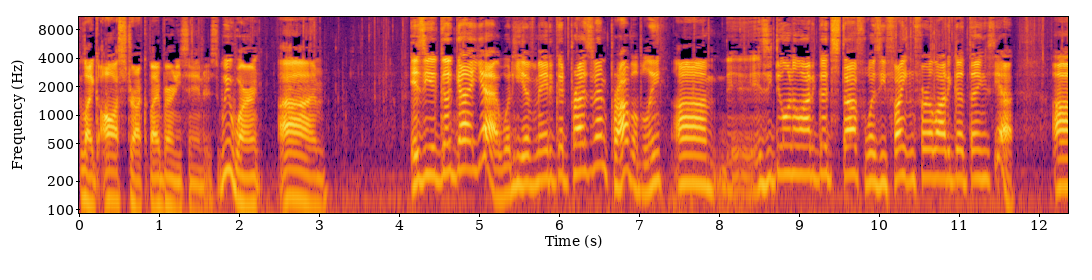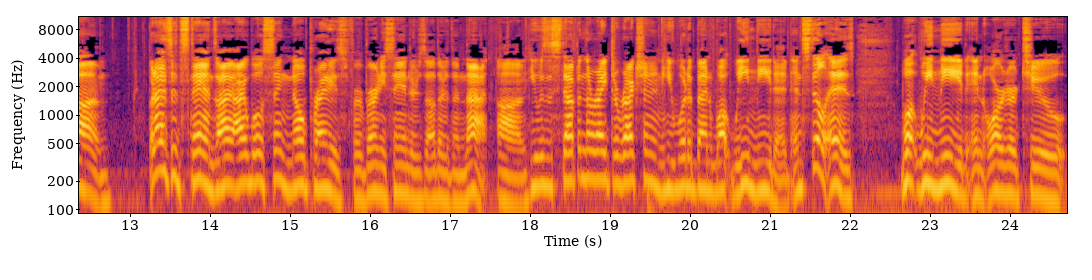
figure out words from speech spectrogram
like awestruck by Bernie Sanders. We weren't. Um, is he a good guy? Yeah. Would he have made a good president? Probably. Um, is he doing a lot of good stuff? Was he fighting for a lot of good things? Yeah. Um, but as it stands, I, I will sing no praise for Bernie Sanders other than that. Um, he was a step in the right direction, and he would have been what we needed, and still is what we need in order to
